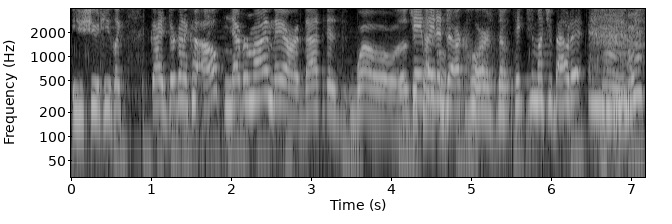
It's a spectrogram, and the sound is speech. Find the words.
you shoot. He's like, guys, they're gonna come. Oh, never mind. They are. That is. Whoa. Those are gateway to dark horrors. Don't think too much about it.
